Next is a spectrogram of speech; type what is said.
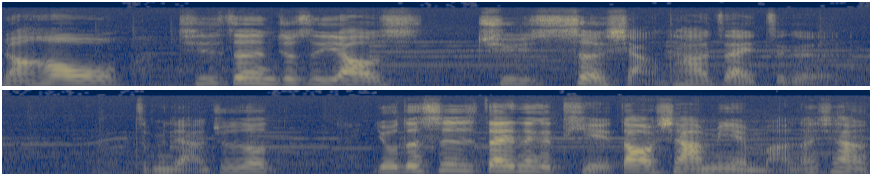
然后其实真的就是要去设想它在这个怎么讲，就是说有的是在那个铁道下面嘛，那像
